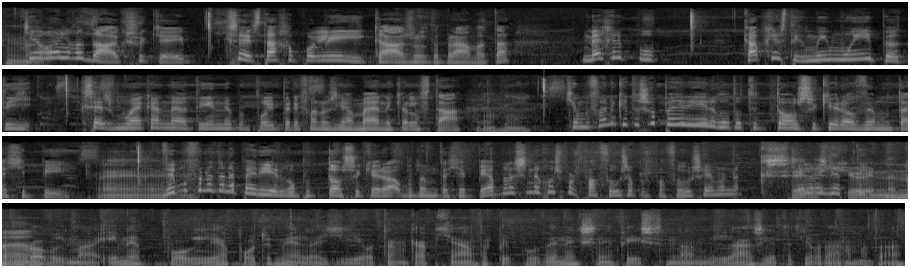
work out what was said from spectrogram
Ναι. Και εγώ έλεγα εντάξει, οκ. Ξέρεις, τα είχα πολύ casual τα πράγματα. Μέχρι που κάποια στιγμή μου είπε ότι, ξέρεις, μου έκανε ότι είναι πολύ περήφανος για μένα και όλα αυτά. Και μου φάνηκε τόσο περίεργο το ότι τόσο καιρό δεν μου τα έχει πει. Ε, Δεν μου φαίνονταν περίεργο που τόσο καιρό που δεν μου τα είχε πει. Απλά συνεχώς προσπαθούσα, προσπαθούσα. Ήμουν... και έλεγα Ξέρεις ποιο γιατί. είναι Ναι. το πρόβλημα; Είναι πολύ απότομη αλλαγή όταν κάποιοι άνθρωποι που δεν έχεις συνηθίσει να μιλάς για τέτοια πράγματα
